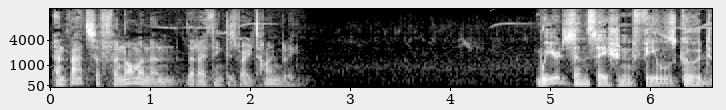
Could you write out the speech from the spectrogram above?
And that's a phenomenon that I think is very timely. Weird Sensation Feels Good,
